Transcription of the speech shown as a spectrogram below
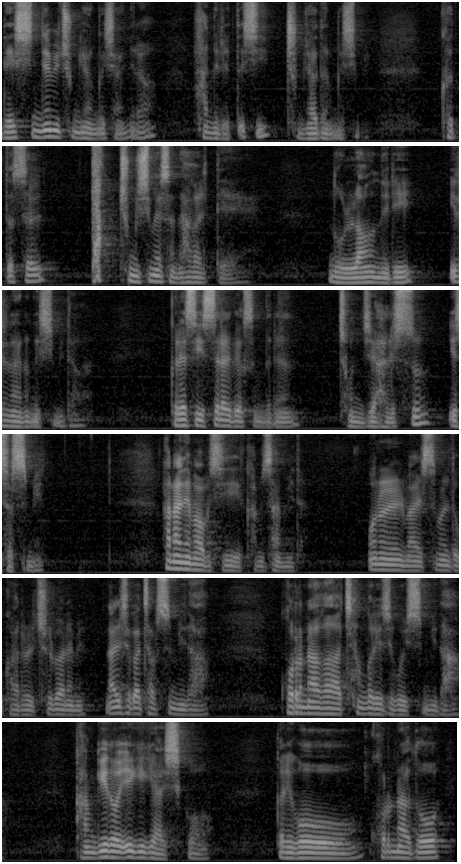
내 신념이 중요한 것이 아니라 하늘의 뜻이 중요하다는 것입니다. 그 뜻을 딱 중심에서 나갈 때 놀라운 일이 일어나는 것입니다. 그래서 이스라엘 백성들은 존재할 수 있었습니다. 하나님 아버지 감사합니다. 오늘 말씀을 듣고 하루를 출발하면 날씨가 찹습니다. 코로나가 창궐해지고 있습니다. 감기도 이기게 하시고 그리고 코로나도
